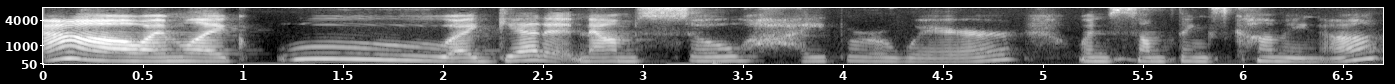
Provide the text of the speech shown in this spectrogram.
now i'm like ooh i get it. Now i'm so hyper aware when something's coming up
